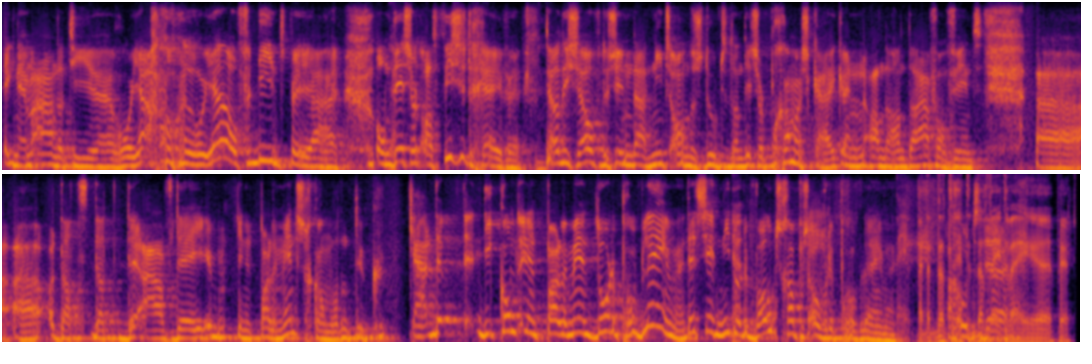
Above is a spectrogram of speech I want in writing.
Ik neem aan dat hij uh, royaal, royaal verdient per jaar om dit soort adviezen te geven. Terwijl hij zelf dus inderdaad niets anders doet dan dit soort programma's kijken. En aan de hand daarvan vindt uh, uh, dat, dat de AFD in het parlement is gekomen. Wat natuurlijk, ja, de, die komt in het parlement door de problemen. Dit zit niet ja. door de boodschappers over de problemen. Nee, maar dat, dat, maar goed, dat de, weten wij, Bert.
